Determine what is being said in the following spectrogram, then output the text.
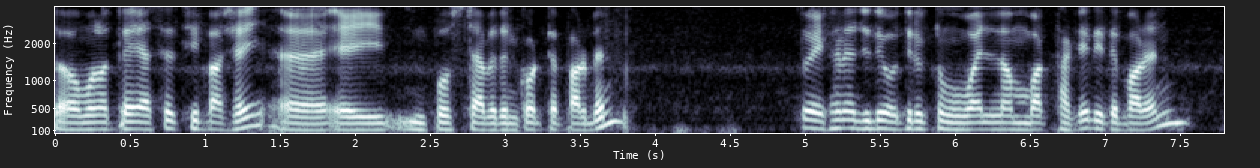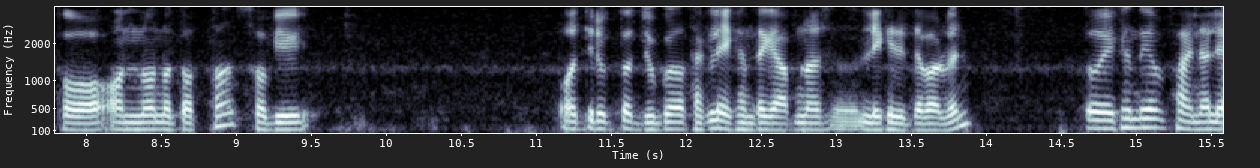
তো মূলত এসএসসি আহ, এই পোস্টে আবেদন করতে পারবেন। তো এখানে যদি অতিরিক্ত মোবাইল নাম্বার থাকে দিতে পারেন তো অন্য অন্য তথ্য ছবি অতিরিক্ত যোগ্যতা থাকলে এখান থেকে আপনার লিখে দিতে পারবেন। তো এখান থেকে ফাইনালি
